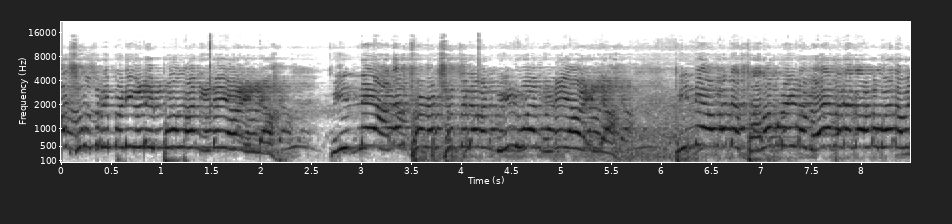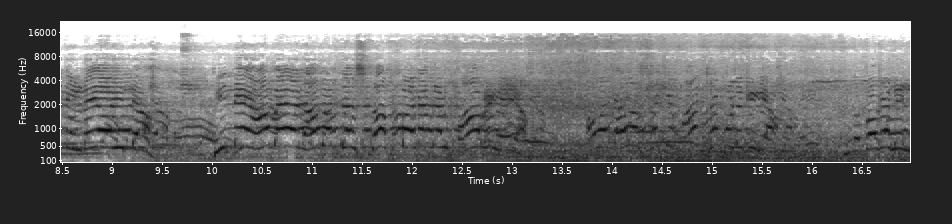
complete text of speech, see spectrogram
ആശുപത്രി പടികളിൽ പോകാൻ ഇടയായില്ല. പിന്നെ അനർത്ഥലക്ഷത്തിൽ അവൻ വീഴുവാൻ ഇടയായില്ല. പിന്നെ അവന്റെ തലമുറയുടെ വേദന കാണുവാൻ അവന് ഇടയായില്ല. പിന്നെ അവൻ അവന്റെ സ്തംഭനങ്ങൾ മാറുകയാണ് അവന്റെ അവസ്ഥയ്ക്ക് മാറ്റം കൊടുക്കുക ഇന്ന് പകലിൽ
